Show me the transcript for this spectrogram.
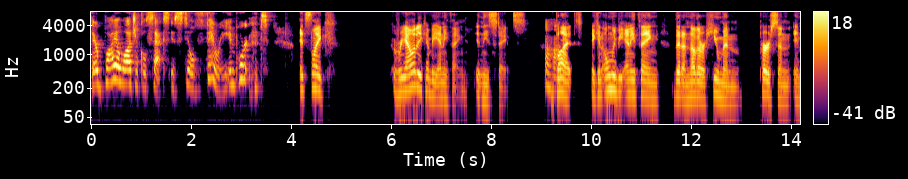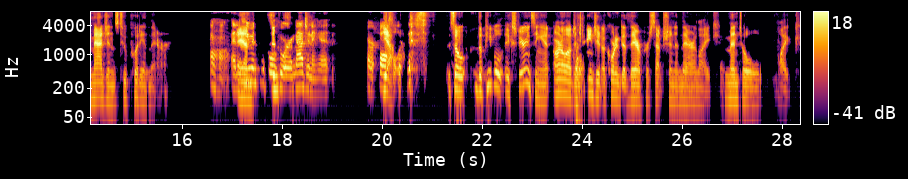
their biological sex is still very important. it's like reality can be anything in these states Uh-huh. but it can only be anything that another human person imagines to put in there. uh-huh. And the human people since- who are imagining it are Yeah. awful at this. So the people experiencing it aren't allowed to change it according to their perception and their like mental like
